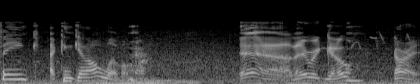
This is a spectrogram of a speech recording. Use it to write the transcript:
think I can get all of them. Yeah, there we go. All right.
